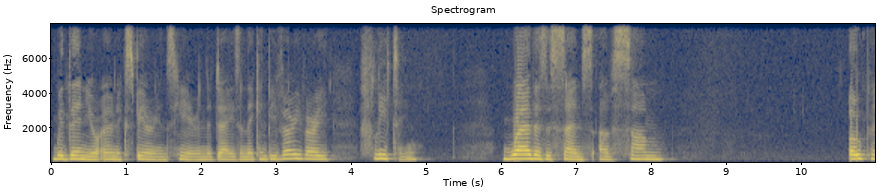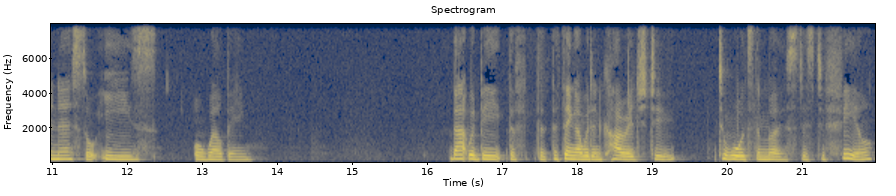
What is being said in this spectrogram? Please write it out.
within your own experience here in the days, and they can be very, very fleeting, where there's a sense of some openness or ease or well being. That would be the, the, the, thing I would encourage to, towards the most is to feel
